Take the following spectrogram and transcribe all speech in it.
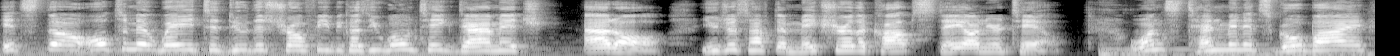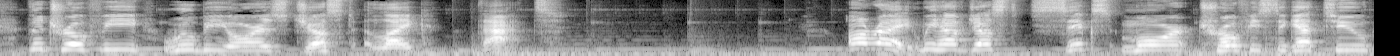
It's the ultimate way to do this trophy because you won't take damage at all. You just have to make sure the cops stay on your tail. Once 10 minutes go by, the trophy will be yours just like that. Alright, we have just six more trophies to get to,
